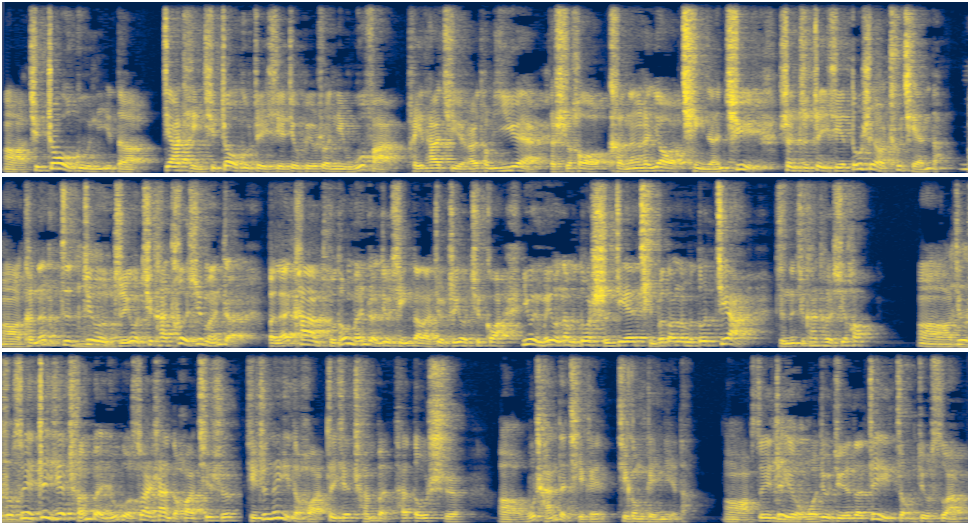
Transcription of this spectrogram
啊，去照顾你的家庭，去照顾这些。就比如说，你无法陪他去儿童医院的时候，可能要请人去，甚至这些都是要出钱的啊。可能就就只有去看特需门诊，本来看普通门诊就行的了，就只有去挂，因为没有那么多时间，请不到那么多假，只能去看特需号啊。就是说，所以这些成本如果算上的话，其实体制内的话，这些成本它都是。啊，无偿的提给提供给你的啊，所以这个我就觉得这种就算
